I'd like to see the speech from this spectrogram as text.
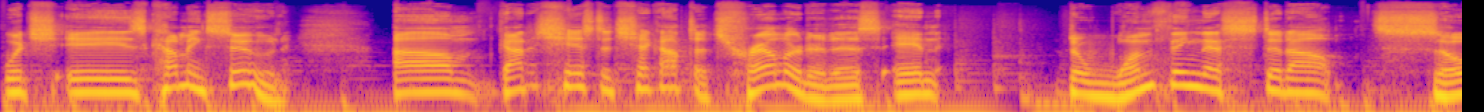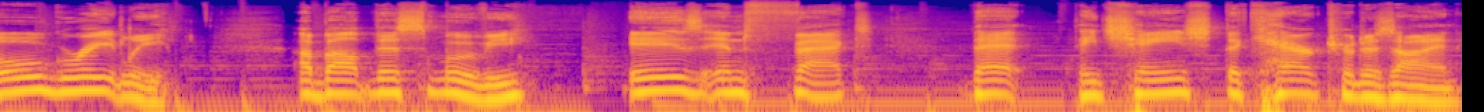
which is coming soon. Um, got a chance to check out the trailer to this, and the one thing that stood out so greatly about this movie is, in fact, that they changed the character design.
